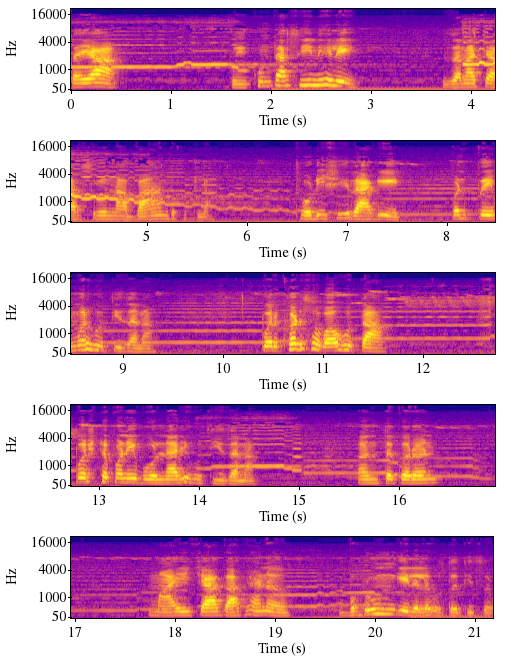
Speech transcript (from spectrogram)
तया वैकुंठासी नेले. जनाच्या अश्रूंना बांध फुटला. थोडीशी रागीट पण प्रेमळ होती जना. परखड स्वभाव होता. स्पष्टपणे बोलणारी होती जना. अंतकरण मायेच्या गाभ्यानं भरून गेलेलं होतं तिचं.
